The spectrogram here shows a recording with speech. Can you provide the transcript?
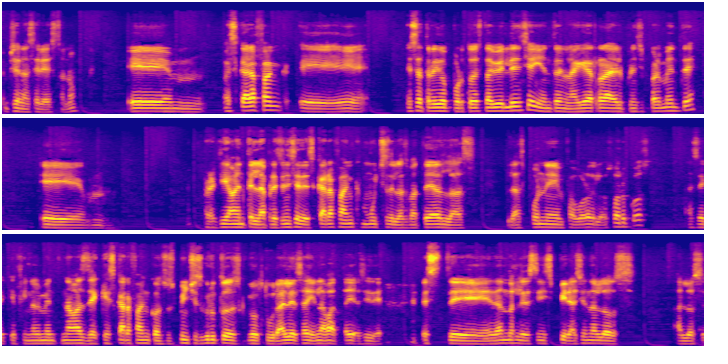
empiezan a hacer esto, ¿no? Scarafang eh, es atraído por toda esta violencia y entra en la guerra él principalmente. prácticamente la presencia de Scarafang, muchas de las batallas las, las pone en favor de los orcos hace que finalmente nada más de que Scarfan con sus pinches grutos guturales ahí en la batalla, así de, este, dándoles inspiración a los, a los,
